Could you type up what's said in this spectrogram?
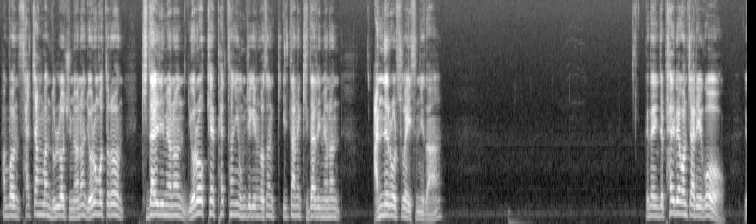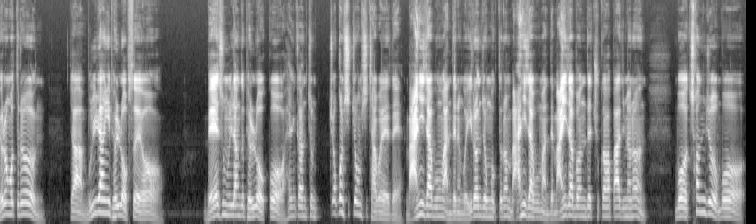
한번 살짝만 눌러주면은 요런 것들은 기다리면은 요렇게 패턴이 움직이는 것은 일단은 기다리면은 안 내려올 수가 있습니다. 근데 이제 800원짜리고 이런 것들은 자 물량이 별로 없어요. 매수 물량도 별로 없고 하니까 좀 조금씩 조금씩 잡아야 돼. 많이 잡으면 안 되는 거예요. 이런 종목들은 많이 잡으면 안 돼. 많이 잡았는데 주가가 빠지면은 뭐 천주 뭐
